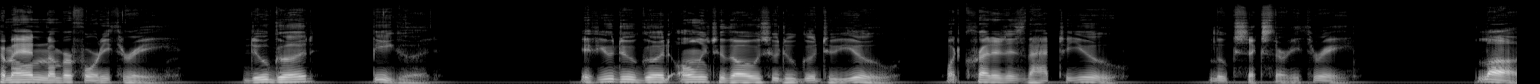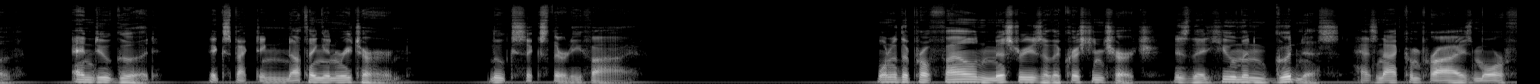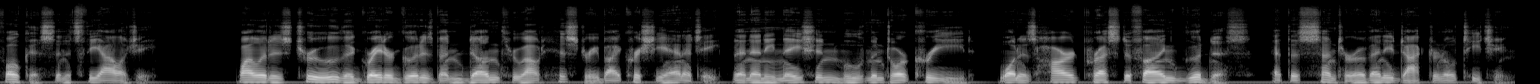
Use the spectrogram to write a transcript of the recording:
Command number 43 Do good, be good. If you do good only to those who do good to you, what credit is that to you? Luke 6:33. Love and do good, expecting nothing in return. Luke 6:35. One of the profound mysteries of the Christian church is that human goodness has not comprised more focus in its theology. While it is true that greater good has been done throughout history by Christianity than any nation, movement, or creed, one is hard pressed to find goodness at the center of any doctrinal teaching.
